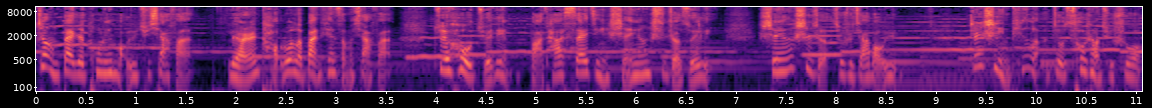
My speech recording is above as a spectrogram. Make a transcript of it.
正带着通灵宝玉去下凡。两人讨论了半天怎么下凡，最后决定把它塞进神瑛侍者嘴里。神瑛侍者就是贾宝玉。甄士隐听了，就凑上去说：“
